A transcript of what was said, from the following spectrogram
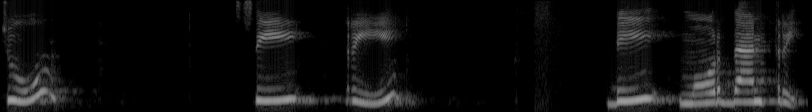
2. C, 3. D, more than 3.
